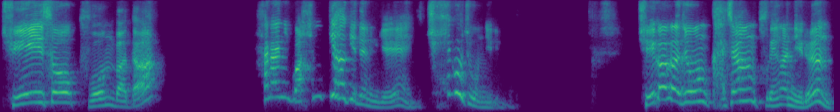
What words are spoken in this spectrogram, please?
죄에서 구원받아 하나님과 함께 하게 되는 게 최고 좋은 일입니다. 죄가 가져온 가장 불행한 일은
